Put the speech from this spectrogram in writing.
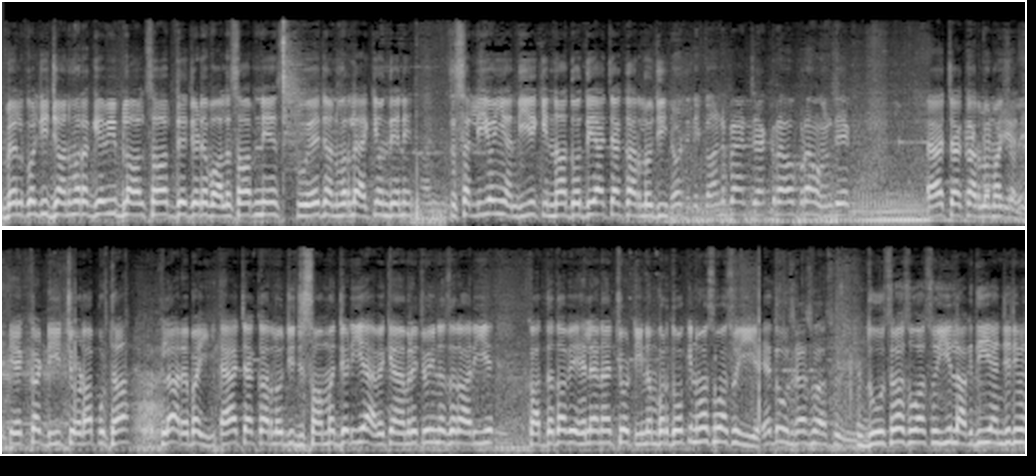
ਬਿਲਕੁਲ ਜੀ ਜਾਨਵਰ ਅੱਗੇ ਵੀ ਬਲਾਲ ਸਾਹਿਬ ਦੇ ਜਿਹੜੇ ਵਾਲ ਸਾਹਿਬ ਨੇ ਸੂਏ ਜਾਨਵਰ ਲੈ ਕੇ ਆਉਂਦੇ ਨੇ ਤਸੱਲੀ ਹੋ ਜਾਂਦੀ ਹੈ ਕਿੰਨਾ ਦੁੱਧ ਆ ਚੈੱਕ ਕਰ ਲਓ ਜੀ। ਦੀ ਗੰਢ ਪੈਣ ਚੈੱਕ ਕਰਾਓ ਭਰਾਵਾਂ ਨੂੰ ਦੇਖ। ਇਹ ਚੈੱਕ ਕਰ ਲਓ ਮਾਸ਼ਾਅੱਲਾ ਇੱਕ ਹੱਡੀ ਚੌੜਾ ਪੁੱਠਾ। ਖਿਲਾਰੇ ਭਾਈ ਇਹ ਚੈੱਕ ਕਰ ਲਓ ਜੀ ਜਸਾਮਤ ਜਿਹੜੀ ਹੈ ਵੇ ਕੈਮਰੇ ਚੋਂ ਹੀ ਨਜ਼ਰ ਆ ਰਹੀ ਹੈ ਕੱਦ ਦਾ ਵੇਖ ਲੈਣਾ ਝੋਟੀ ਨੰਬਰ 2 ਕਿੰਨਵਾ ਸੂਆ ਸੂਈ ਹੈ ਇਹ ਦੂਸਰਾ ਸੂਆ ਸੂਈ ਦੂਸਰਾ ਸੂਆ ਸੂਈ ਲੱਗਦੀ ਹੈ ਇੰਜ ਜਿਵੇਂ।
